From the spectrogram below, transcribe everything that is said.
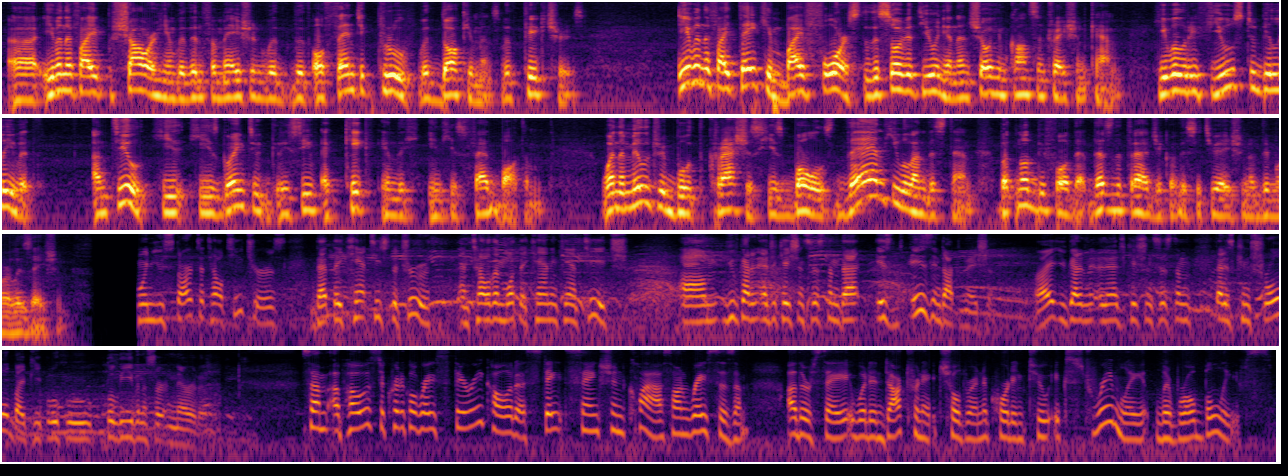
Uh, even if I shower him with information, with, with authentic proof, with documents, with pictures, even if I take him by force to the Soviet Union and show him concentration camp, he will refuse to believe it until he, he is going to receive a kick in, the, in his fat bottom. When a military boot crashes his balls, then he will understand, but not before that. That's the tragic of the situation of demoralization. When you start to tell teachers that they can't teach the truth and tell them what they can and can't teach, um, you've got an education system that is, is indoctrination, right? You've got an, an education system that is controlled by people who believe in a certain narrative. Some opposed to critical race theory call it a state-sanctioned class on racism. Others say it would indoctrinate children according to extremely liberal beliefs.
